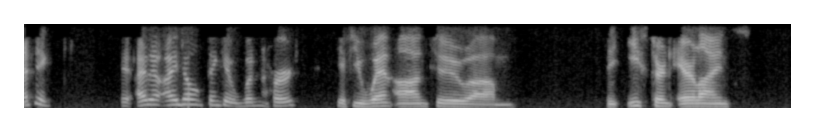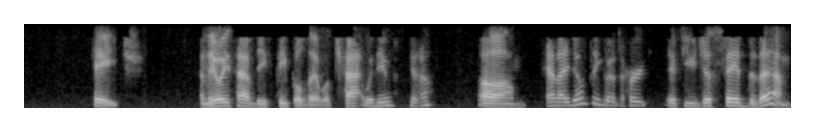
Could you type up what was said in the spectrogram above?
I think I don't. I don't think it wouldn't hurt if you went on to um, the Eastern Airlines page, and they always have these people that will chat with you. You know, um, and I don't think it would hurt if you just said to them,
